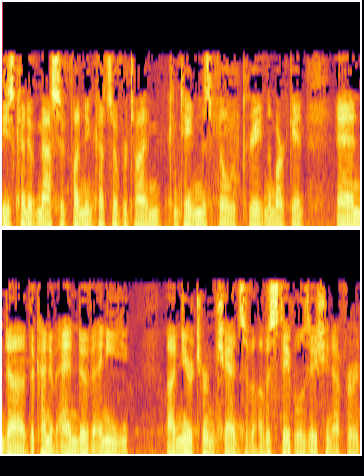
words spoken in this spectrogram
these kind of massive funding cuts over time contained in this bill would create in the market and uh, the kind of end of any uh, near-term chance of, of, a stabilization effort,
